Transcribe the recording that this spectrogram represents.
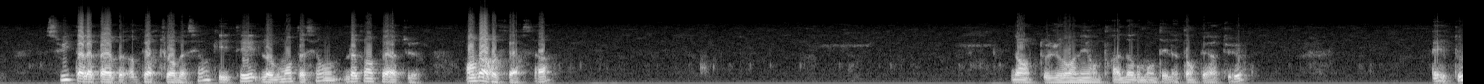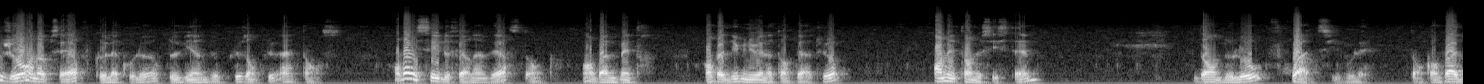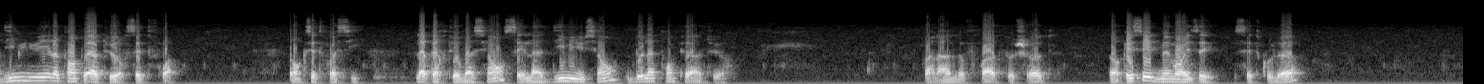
suite à la perturbation qui était l'augmentation de la température. On va refaire ça. Donc toujours on est en train d'augmenter la température. Et toujours on observe que la couleur devient de plus en plus intense. On va essayer de faire l'inverse. Donc on va le mettre, on va diminuer la température en mettant le système dans de l'eau froide si vous voulez. Donc on va diminuer la température cette fois. Donc cette fois-ci, la perturbation, c'est la diminution de la température. Voilà, l'eau froide, l'eau chaude. Donc essayez de mémoriser cette couleur.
